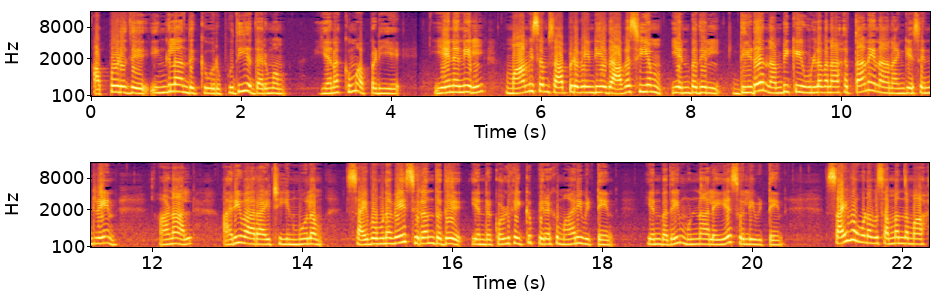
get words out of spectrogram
அப்பொழுது இங்கிலாந்துக்கு ஒரு புதிய தர்மம். எனக்கும் அப்படியே. ஏனெனில் மாமிசம் சாப்பிட வேண்டியது அவசியம் என்பதில் திட நம்பிக்கை உள்ளவனாகத்தானே நான் அங்கே சென்றேன். ஆனால் அறிவாராய்ச்சியின் மூலம் சைவ உணவே சிறந்தது என்ற கொள்கைக்கு பிறகு மாறிவிட்டேன் என்பதை முன்னாலேயே சொல்லிவிட்டேன். சைவ உணவு சம்பந்தமாக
